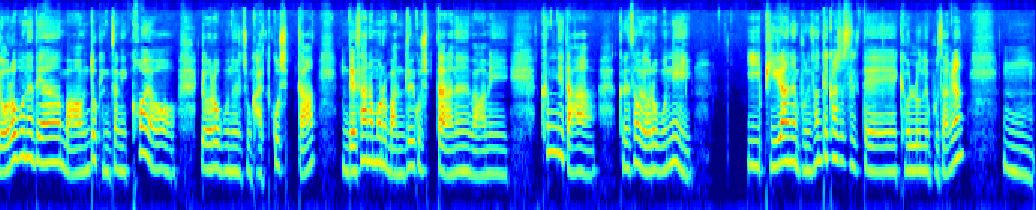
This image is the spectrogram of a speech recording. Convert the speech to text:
여러분에 대한 마음도 굉장히 커요. 여러분을 좀 갖고 싶다, 내 사람으로 만들고 싶다라는 마음이 큽니다. 그래서 여러분이 이 B라는 분을 선택하셨을 때 결론을 보자면, 음,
